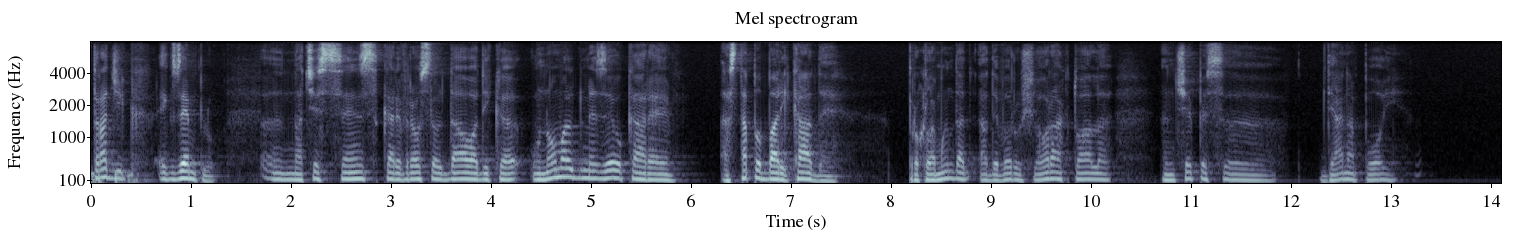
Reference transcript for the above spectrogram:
tragic exemplu în acest sens care vreau să-l dau, adică un om al Dumnezeu care a stat pe baricade proclamând adevărul și la ora actuală începe să dea înapoi.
